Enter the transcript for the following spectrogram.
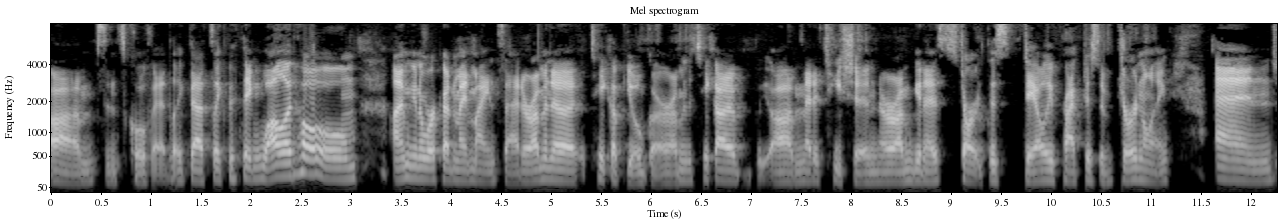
um, since COVID. Like that's like the thing. While at home, I'm going to work on my mindset, or I'm going to take up yoga, or I'm going to take a uh, meditation, or I'm going to start this daily practice of journaling. And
